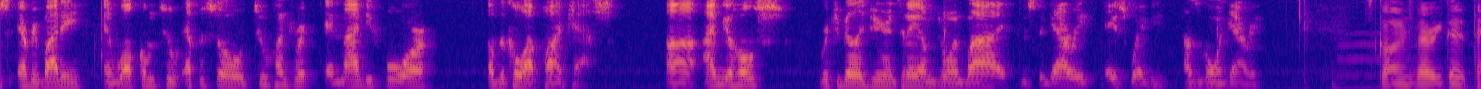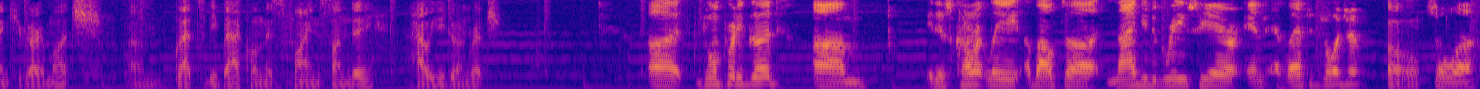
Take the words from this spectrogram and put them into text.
Greetings, everybody, and welcome to episode 294 of the Co op Podcast. Uh, I'm your host, Richard Bailey Jr., and today I'm joined by Mr. Gary A. Swaby. How's it going, Gary? It's going very good. Thank you very much. I'm glad to be back on this fine Sunday. How are you doing, Rich? Uh, doing pretty good. Um, it is currently about uh, 90 degrees here in Atlanta, Georgia. oh. So uh,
